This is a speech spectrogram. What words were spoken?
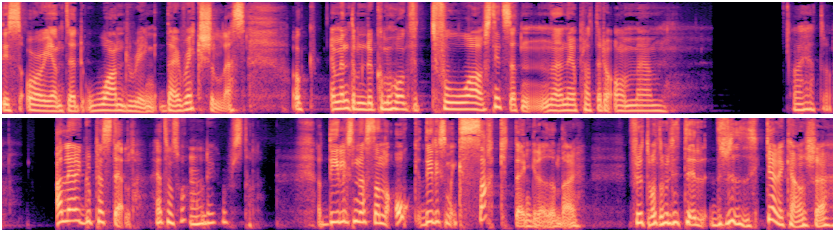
disoriented, wandering, directionless. Och jag vet inte om du kommer ihåg för två avsnitt sedan när jag pratade om eh, Vad heter hon? Allegro Prestel. Heter hon så? Allegro Prestel. Att Det är liksom nästan och, det är liksom exakt den grejen där. Förutom att de är lite rikare kanske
